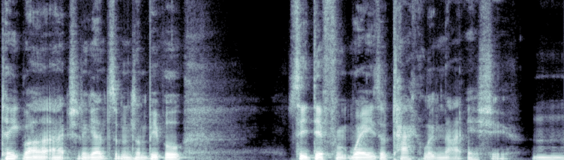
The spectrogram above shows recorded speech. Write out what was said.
take violent action against them, and some people see different ways of tackling that issue. Mm-hmm.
